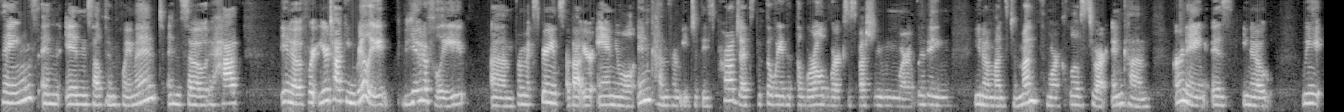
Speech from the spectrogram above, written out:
things in in self-employment and so to have you know if we're you're talking really beautifully um, from experience about your annual income from each of these projects but the way that the world works especially when we're living you know month to month more close to our income earning is you know we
